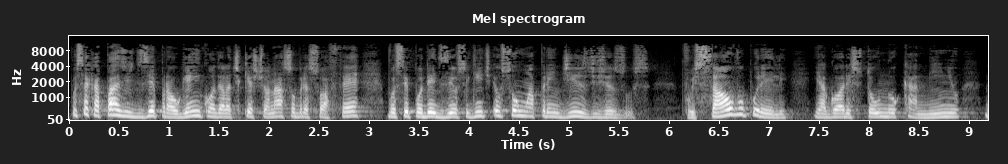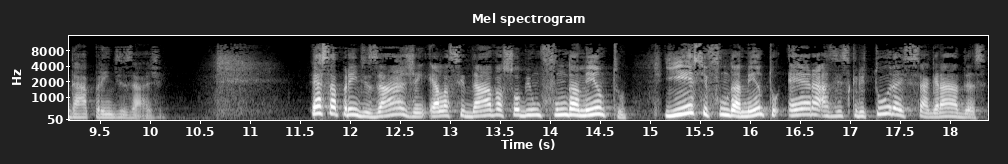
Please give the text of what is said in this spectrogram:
Você é capaz de dizer para alguém, quando ela te questionar sobre a sua fé, você poder dizer o seguinte: Eu sou um aprendiz de Jesus. Fui salvo por ele e agora estou no caminho da aprendizagem. Essa aprendizagem, ela se dava sob um fundamento. E esse fundamento era as escrituras sagradas,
